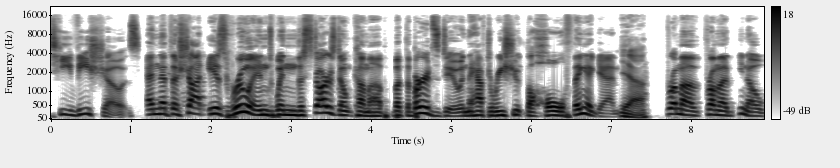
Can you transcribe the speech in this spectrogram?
TV shows and that the shot is ruined when the stars don't come up, but the birds do, and they have to reshoot the whole thing again. Yeah. From a from a you know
